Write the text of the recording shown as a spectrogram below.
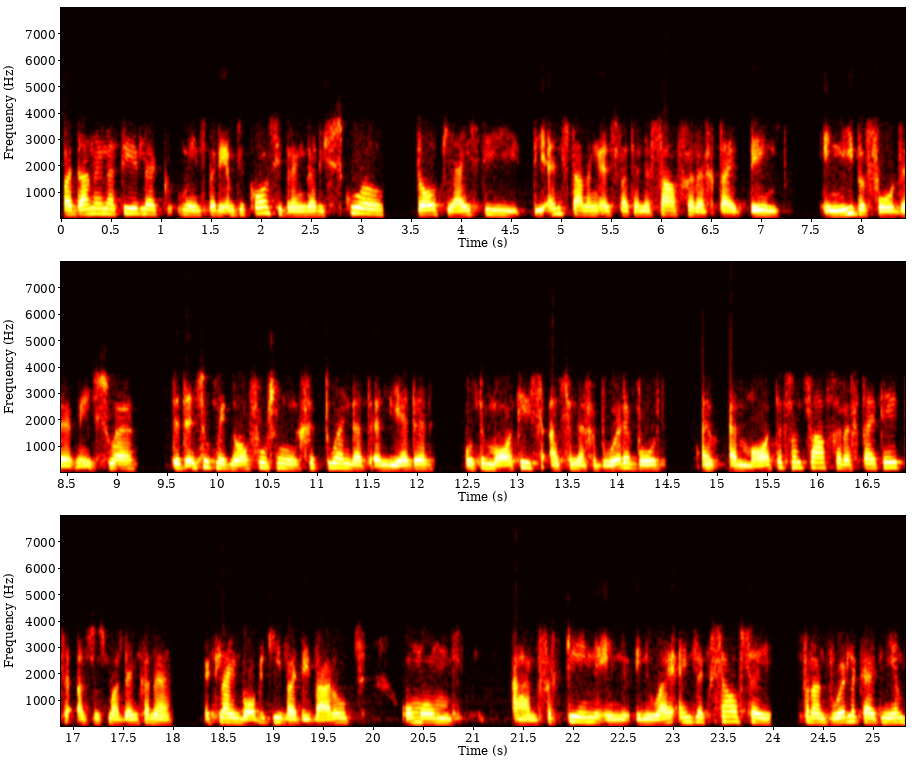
wat dan nou natuurlik mense by die implikasie bring dat die skool dalk juist die die instelling is wat hulle selfgerigtheid demp en nie bevorder nie. So dit is ook met navorsing getoon dat 'n leerder outomaties as hulle gebore word 'n 'n mate van selfgerigtheid het as ons maar dink aan 'n 'n klein babatjie wat die wêreld om hom um verken en en hoe hy eintlik self sy verantwoordelikheid neem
